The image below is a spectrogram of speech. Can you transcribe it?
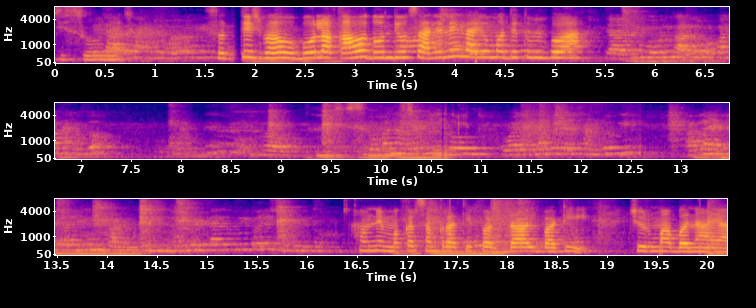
हम्म? माझी सोनी सतीश भाऊ, बोला, का हो दोन दिवस आले नाही लाईव्ह मध्ये तुम्ही सोनी. हमने मकर संक्रांति पर दाल बाटी चूरमा बनाया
